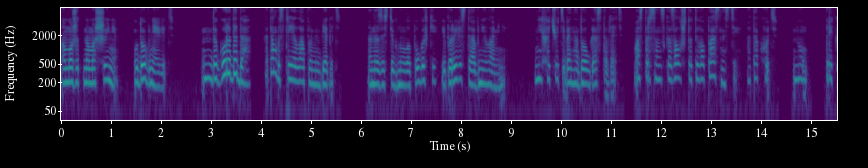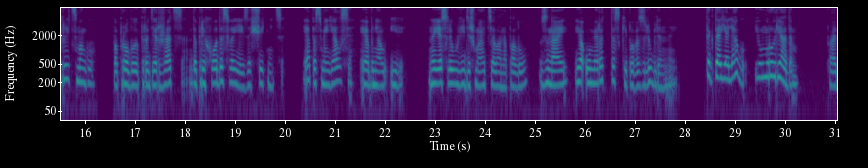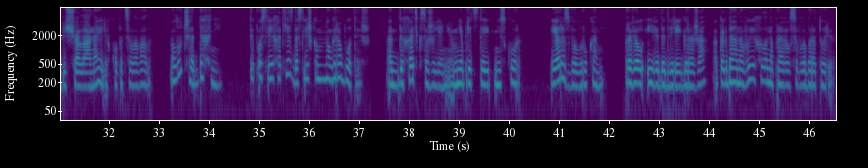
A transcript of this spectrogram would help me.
«А может, на машине? Удобнее ведь?» «До города да, а там быстрее лапами бегать». Она застегнула пуговки и порывисто обняла меня. «Не хочу тебя надолго оставлять. Мастерсон сказал, что ты в опасности, а так хоть, ну, прикрыть смогу». Попробую продержаться до прихода своей защитницы. Я посмеялся и обнял Иви. Но если увидишь мое тело на полу, знай, я умер от тоски по возлюбленной. Тогда я лягу и умру рядом, пообещала она и легко поцеловала. Но лучше отдохни. Ты после их отъезда слишком много работаешь. Отдыхать, к сожалению, мне предстоит не скоро. Я развел руками. Провел Иви до дверей гаража, а когда она выехала, направился в лабораторию.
